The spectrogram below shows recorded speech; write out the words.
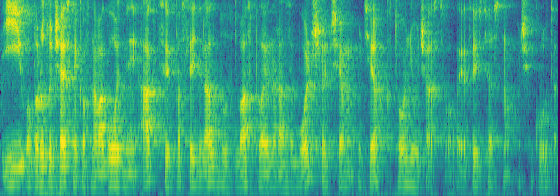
И оборот участников новогодней акции в последний раз был в два с половиной раза больше, чем у тех, кто не участвовал. И это, естественно, очень круто.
